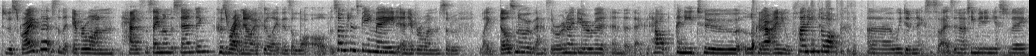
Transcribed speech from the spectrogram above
to describe that so that everyone has the same understanding. Because right now I feel like there's a lot of assumptions being made and everyone sort of like does know but has their own idea of it and that that could help. I need to look at our annual planning doc. Uh, we did an exercise in our team meeting yesterday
